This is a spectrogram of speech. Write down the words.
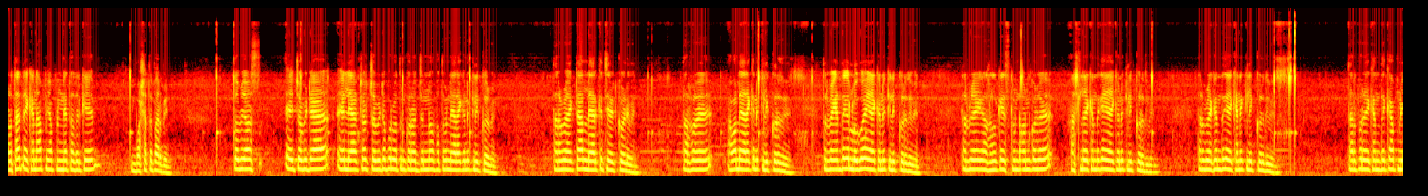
অর্থাৎ এখানে আপনি আপনার নেতাদেরকে বসাতে পারবেন। তো ভিওয়ার্স এই ছবিটা, এই লেয়ারটার ছবিটা পরিবর্তন করার জন্য প্রথমে লেয়ার আইকনে ক্লিক করবেন। তারপরে একটা লেয়ারকে সিলেক্ট করে নেবেন। তারপরে আবার লেয়ার আইকনে ক্লিক করে দেবেন। তারপরে এখান থেকে লোগো এই আইকনে ক্লিক করে দেবেন। তারপরে হালকা স্ক্রিন ডাউন করে আসলে এখান থেকে এই আইকনে ক্লিক করে দেবেন। তারপরে এখান থেকে এখানে ক্লিক করে দেবেন। তারপরে এখান থেকে আপনি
